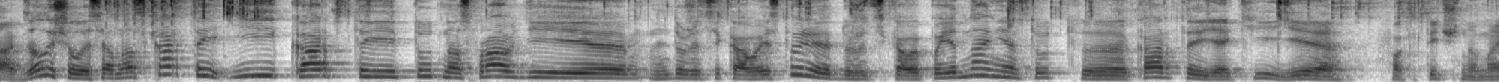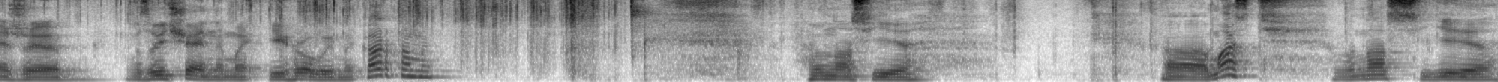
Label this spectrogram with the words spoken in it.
Так, залишилися в нас карти, і карти тут насправді дуже цікава історія, дуже цікаве поєднання. Тут е, карти, які є фактично майже звичайними ігровими картами. У нас є е, масть, у нас є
